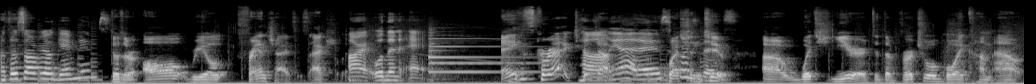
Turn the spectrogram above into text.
Are those all real game names? Those are all real franchises, actually. All right. Well, then A. A is correct. Good job. yeah, it is. Question two. is. Uh, which year did the Virtual Boy come out?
